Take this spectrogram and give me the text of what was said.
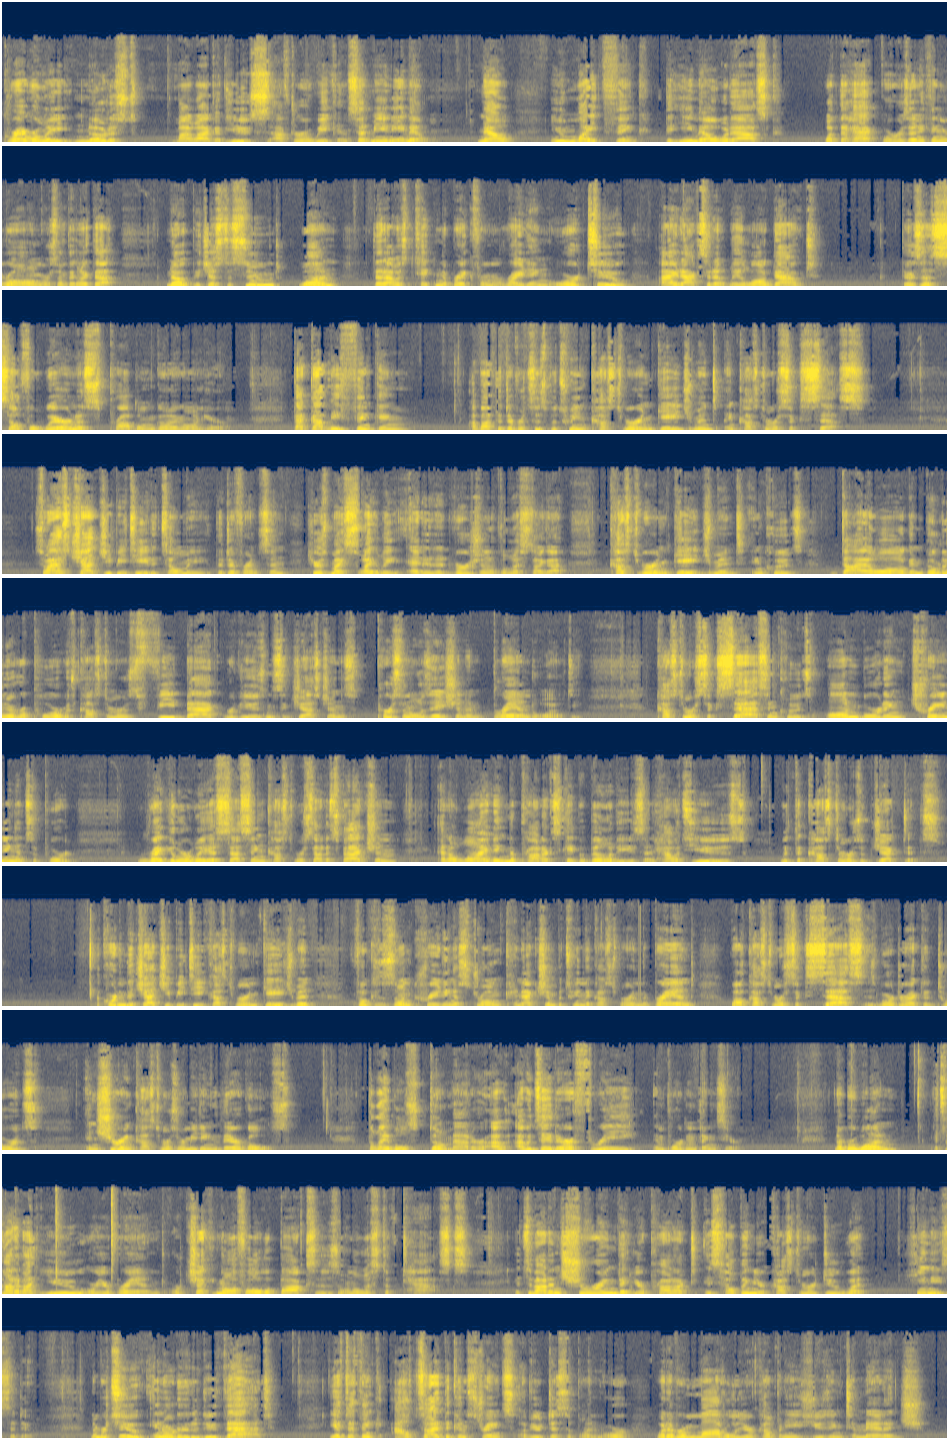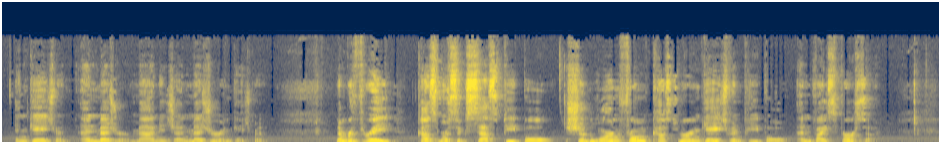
Grammarly noticed my lack of use after a week and sent me an email. Now, you might think the email would ask, What the heck? or Is anything wrong? or something like that. Nope, it just assumed one, that I was taking a break from writing, or two, I had accidentally logged out. There's a self awareness problem going on here. That got me thinking about the differences between customer engagement and customer success. So I asked ChatGPT to tell me the difference, and here's my slightly edited version of the list I got. Customer engagement includes dialogue and building a rapport with customers, feedback, reviews and suggestions, personalization, and brand loyalty. Customer success includes onboarding, training and support, regularly assessing customer satisfaction, and aligning the product's capabilities and how it's used with the customer's objectives. According to ChatGPT, customer engagement focuses on creating a strong connection between the customer and the brand, while customer success is more directed towards ensuring customers are meeting their goals. The labels don't matter. I, I, would say there are three important things here. Number one, it's not about you or your brand or checking off all the boxes on a list of tasks. It's about ensuring that your product is helping your customer do what he needs to do. Number two, in order to do that, you have to think outside the constraints of your discipline or whatever model your company is using to manage engagement and measure, manage and measure engagement. Number three, customer success people should learn from customer engagement people and vice versa.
